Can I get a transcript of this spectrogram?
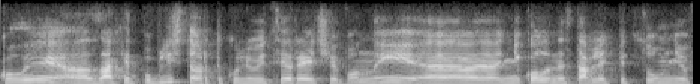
Коли е, захід публічно артикулює ці речі, вони е, ніколи не ставлять під сумнів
